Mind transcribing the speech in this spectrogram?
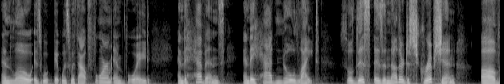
and lo, it was without form and void, and the heavens, and they had no light. So this is another description of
